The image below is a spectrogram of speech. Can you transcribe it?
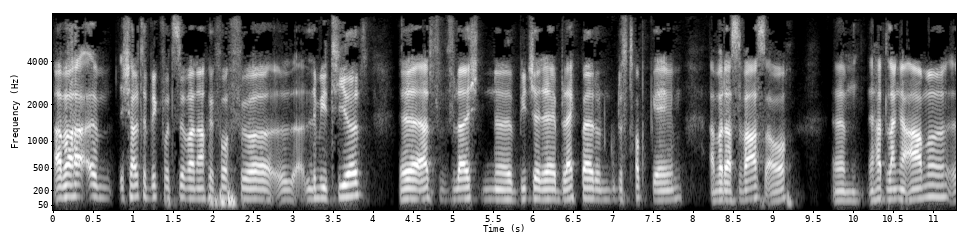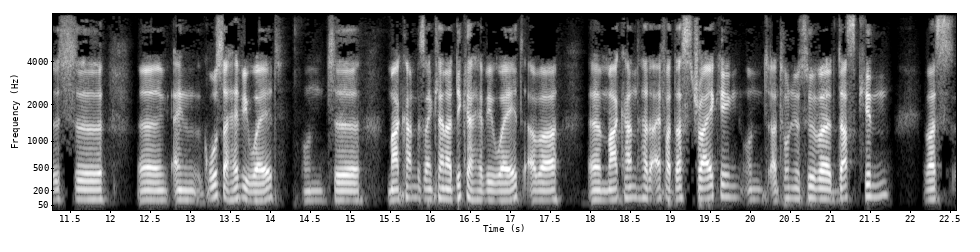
Aber ähm, ich halte Bigfoot Silver nach wie vor für äh, limitiert. Äh, Er hat vielleicht eine BJJ Black Belt und ein gutes Top Game, aber das war's auch. Ähm, er hat lange Arme, ist äh, äh, ein großer Heavyweight und äh, Mark Hunt ist ein kleiner dicker Heavyweight, aber äh, Mark Hunt hat einfach das Striking und Antonio Silva das Kinn, was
